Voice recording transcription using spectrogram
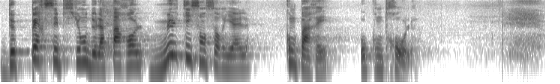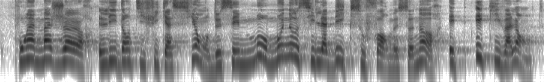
de perception de la parole multisensorielle comparé au contrôle. Point majeur, l'identification de ces mots monosyllabiques sous forme sonore est équivalente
